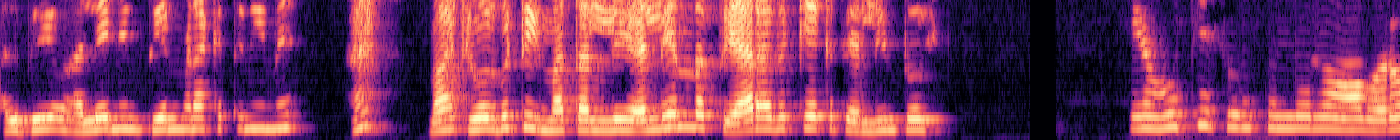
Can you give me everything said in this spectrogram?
ಅಲ್ಲಿ ಬೇ ಅಲ್ಲೇ ನಿಂತು ಏನು ಮಾಡಾಕತ್ತಿ ನೀನು? ಹಾಂ? ಮಾತು ಹೋಗ್ಬಿಟ್ಟು ಮತ್ತೆ ಅಲ್ಲಿ ಅಲ್ಲೇನು ಮತ್ತೆ ಯಾರು ಅದಕ್ಕೆ ಆಕತ್ತೆ? ಅಲ್ಲಿಂದ ಹೋಗಿ. ಇನ್ನು ಹುಚ್ಚಿ ಸುಮ್ ಕುಂದ್ರು ನಾವು ಬರೋ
